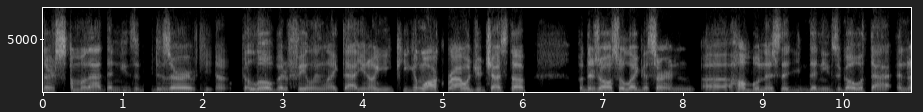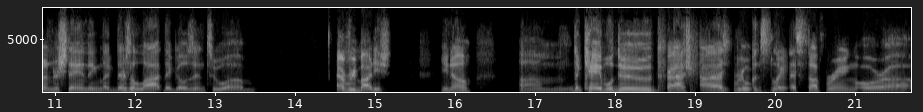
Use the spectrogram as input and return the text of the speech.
there's some of that that needs to be deserved, you know, a little bit of feeling like that. You know, you you can walk around with your chest up but there's also like a certain uh humbleness that that needs to go with that and understanding like there's a lot that goes into um everybody, you know. Um the cable dude, crash guys, everyone's like suffering or uh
